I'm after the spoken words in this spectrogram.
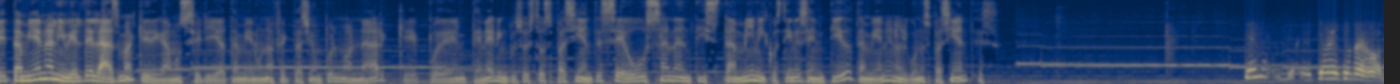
Eh, también a nivel del asma, que digamos sería también una afectación pulmonar que pueden tener incluso estos pacientes, se usan antihistamínicos. ¿Tiene sentido también en algunos pacientes? Tiene, eso mejor.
